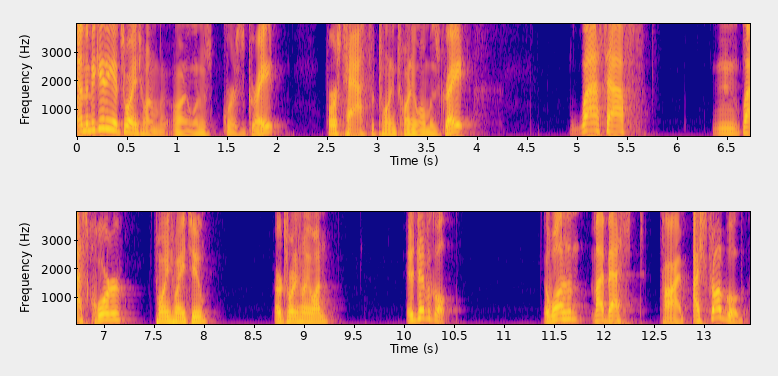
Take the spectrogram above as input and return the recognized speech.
And the beginning of 2021 was, great. First half of 2021 was great. Last half, mm, last quarter, 2022 or 2021, it was difficult. It wasn't my best time. I struggled.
